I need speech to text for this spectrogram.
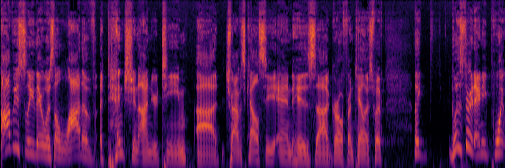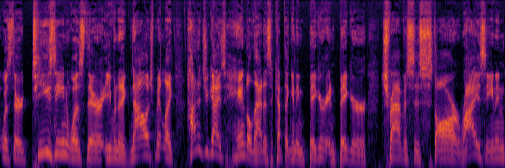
obviously, there was a lot of attention on your team, uh, Travis Kelce and his uh, girlfriend, Taylor Swift. Like, was there at any point was there teasing? Was there even an acknowledgement? Like how did you guys handle that as it kept on getting bigger and bigger travis's star rising? And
